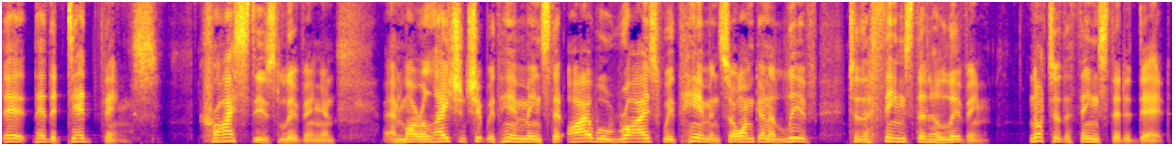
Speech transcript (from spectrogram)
they're, they're the dead things. Christ is living, and and my relationship with Him means that I will rise with Him. And so I'm going to live to the things that are living, not to the things that are dead.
